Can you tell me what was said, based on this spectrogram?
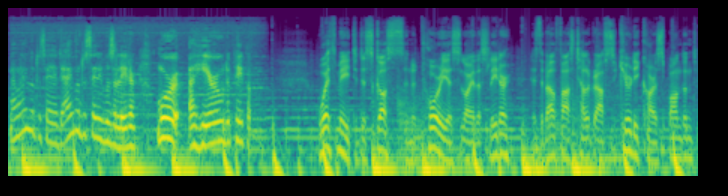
Now, I would have said, I would have said he was a leader, more a hero to people. With me to discuss the notorious loyalist leader is the Belfast Telegraph security correspondent,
